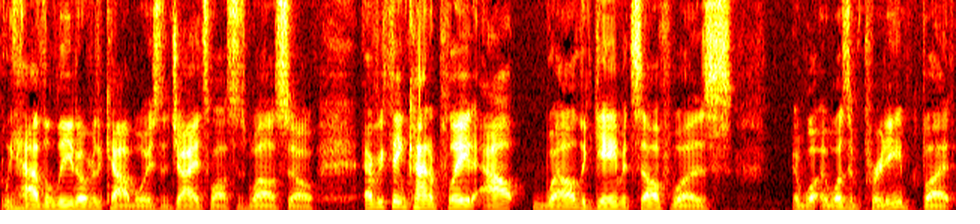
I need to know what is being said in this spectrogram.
We have the lead over the Cowboys. The Giants lost as well, so everything kind of played out well. The game itself was it, it wasn't pretty, but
